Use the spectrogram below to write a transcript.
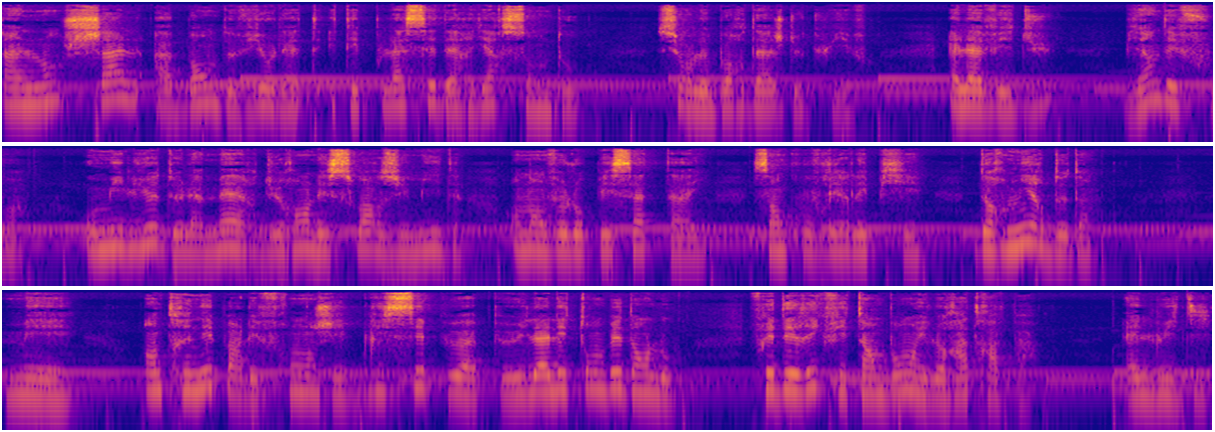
Un long châle à bandes violettes était placé derrière son dos, sur le bordage de cuivre. Elle avait dû, bien des fois, au milieu de la mer durant les soirs humides, en envelopper sa taille, sans couvrir les pieds, dormir dedans. Mais, entraîné par les franges, il glissait peu à peu, il allait tomber dans l'eau. Frédéric fit un bond et le rattrapa. Elle lui dit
